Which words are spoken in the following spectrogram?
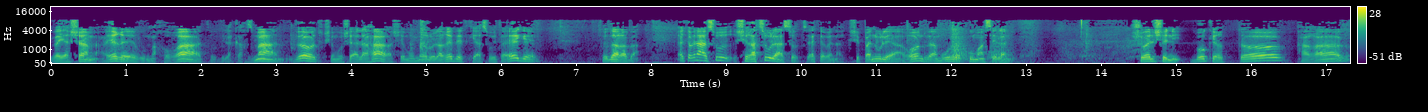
וישם הערב ולמחרת, ולקח זמן, ועוד, כשמשה על ההר, השם אומר לו לרדת כי עשו את העגל. תודה רבה. הכוונה עשו, שרצו לעשות, זה הכוונה. כשפנו לאהרון ואמרו לו, קום עשה לנו. שואל שני, בוקר טוב, הרב,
